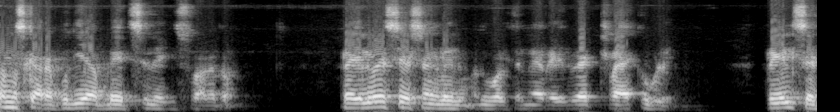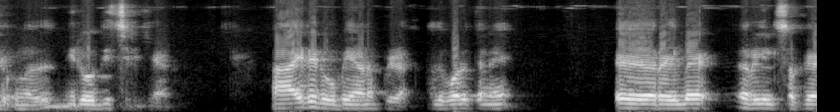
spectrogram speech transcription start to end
നമസ്കാരം. പുതിയ അപ്ഡേറ്റ്സിലേക്ക് സ്വാഗതം. റെയിൽവേ സ്റ്റേഷനുകളിലും അതുപോലെ തന്നെ റെയിൽവേ ട്രാക്കുകളിലും റീൽസ് എടുക്കുന്നത് നിരോധിച്ചിരിക്കുകയാണ്. ആയിരം രൂപയാണ് പിഴ. അതുപോലെ തന്നെ റെയിൽവേ റീൽസ് ഒക്കെ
